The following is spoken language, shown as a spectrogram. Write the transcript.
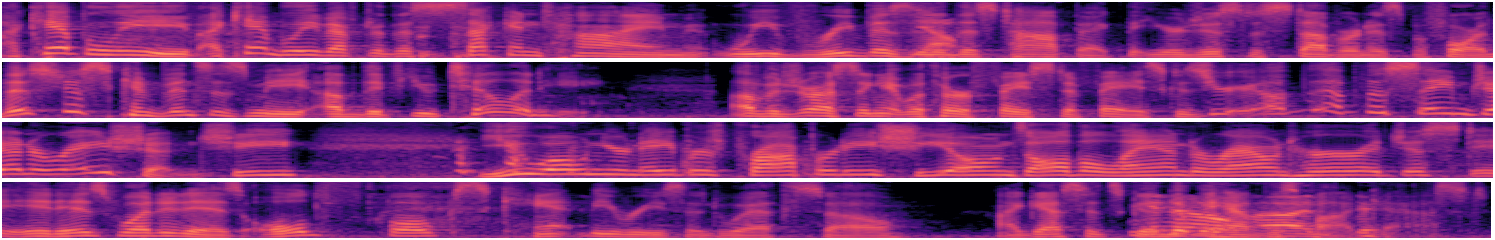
I can't believe I can't believe after the second time we've revisited Yeah. this topic that you're just as stubborn as before. This just convinces me of the futility of addressing it with her face to face because you're of the same generation. She, you own your neighbor's property. She owns all the land around her. It just it is what it is. Old folks can't be reasoned with. So I guess it's good You that we have this uh, podcast.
